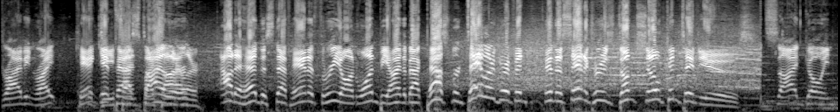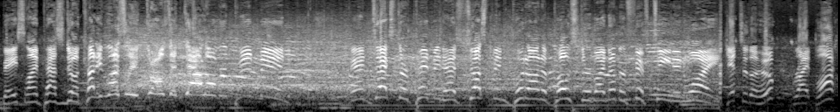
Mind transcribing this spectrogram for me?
Driving right, can't Good get past Tyler. Tyler. Out ahead to Stefhon Hannah, three on one behind the back pass for Taylor Griffin, and the Santa Cruz dunk show continues. Side going baseline passes to a cutting Leslie throws it down over Pittman, and Dexter Pittman has just been put on a poster by number 15 in white. Get to the hoop, right block,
